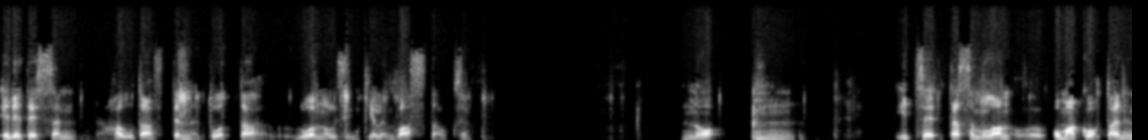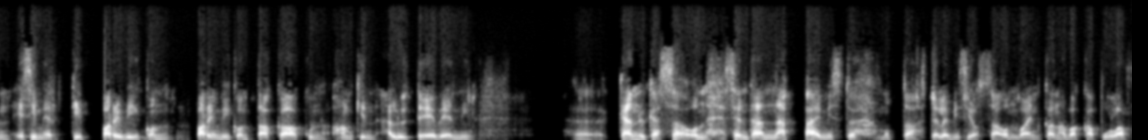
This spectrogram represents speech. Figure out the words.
edetessä halutaan sitten tuottaa luonnollisen kielen vastauksen. No, itse tässä mulla on omakohtainen esimerkki pari viikon, parin viikon takaa, kun hankin äly-TV, niin kännykässä on sentään näppäimistö, mutta televisiossa on vain kanavakapula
